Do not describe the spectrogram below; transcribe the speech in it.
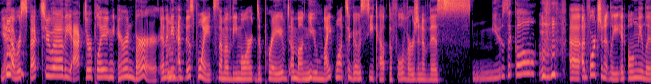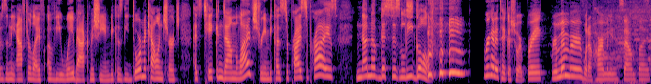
Yeah, respect to uh, the actor playing Aaron Burr. And I mean, at this point, some of the more depraved among you might want to go seek out the full version of this musical. uh, unfortunately, it only lives in the afterlife of the Wayback Machine because the Door McAllen Church has taken down the live stream because, surprise, surprise, none of this is legal. We're going to take a short break. Remember what a harmony sounds like.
